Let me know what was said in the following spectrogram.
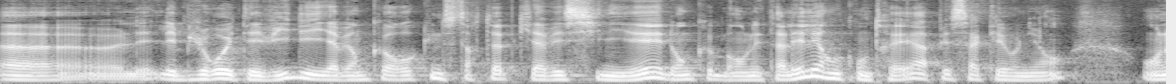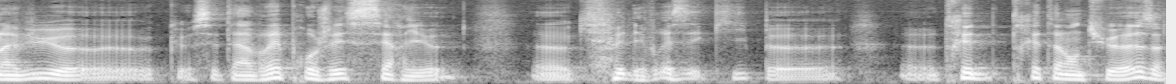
Euh, les, bureaux étaient vides, il n'y avait encore aucune start-up qui avait signé, donc bon, on est allé les rencontrer à Pessac-Léognan. On a vu euh, que c'était un vrai projet sérieux, euh, y avait des vraies équipes très, très talentueuses,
